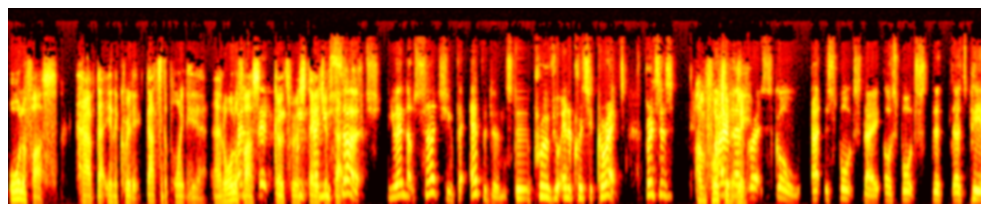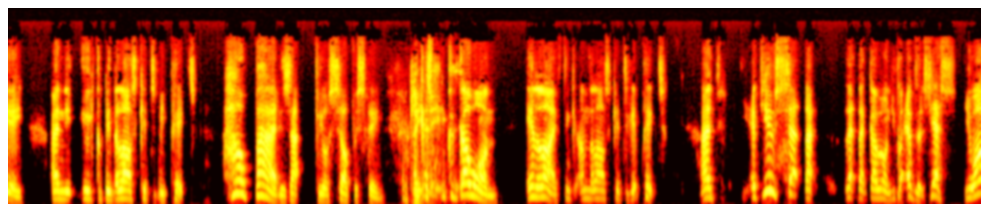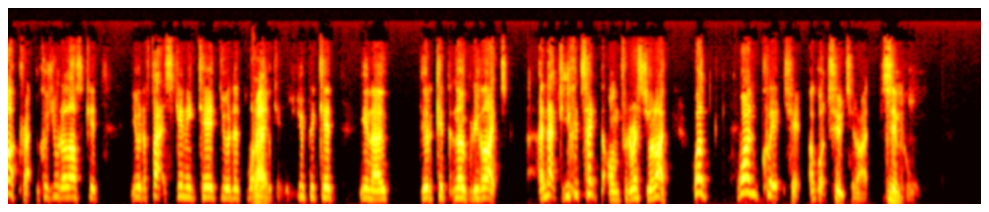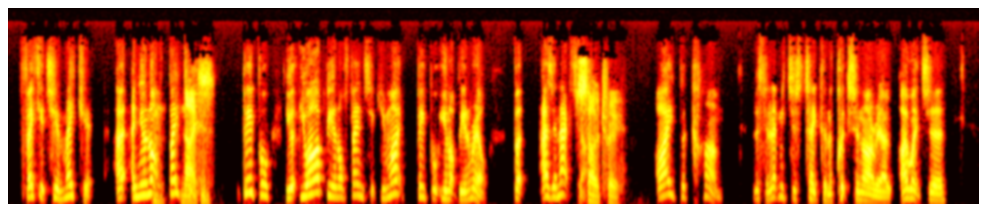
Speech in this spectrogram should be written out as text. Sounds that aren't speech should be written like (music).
All of us have that inner critic. That's the point here. And all of and us go through a stage you of that. Search, you end up searching for evidence to prove your inner critic correct. For instance, unfortunately, I remember at school at the sports day or sports the uh, PE, and you, could be the last kid to be picked. How bad is that for your self-esteem? Completely. I guess you could go on in life thinking I'm the last kid to get picked, and if you set that let that go on, you've got evidence. Yes, you are crap because you were the last kid you were the fat, skinny kid. You were the whatever right. kid, stupid kid. You know, you were the kid that nobody liked, and that you could take that on for the rest of your life. Well, one quick tip. I've got two tonight. Hmm. Simple. Mm. Fake it till you make it, uh, and you're not mm. faking. Nice. People, you you are being authentic. You might people you're not being real, but as an actor, so true. I become. Listen, let me just take on a quick scenario. I went to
